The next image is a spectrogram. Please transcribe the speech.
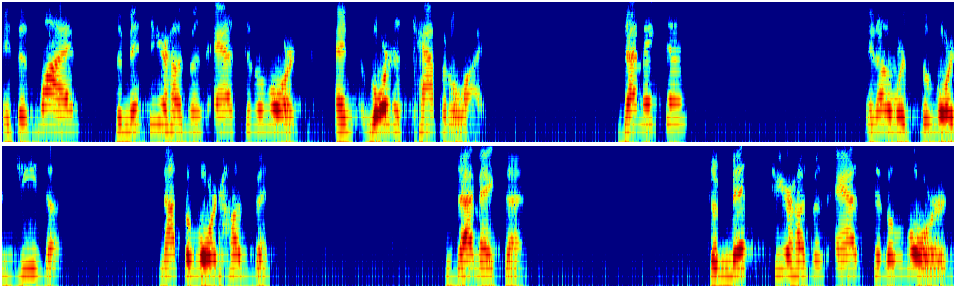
He says, Wives, submit to your husbands as to the Lord. And Lord is capitalized. Does that make sense? In other words, the Lord Jesus, not the Lord husband. Does that make sense? Submit to your husbands as to the Lord,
